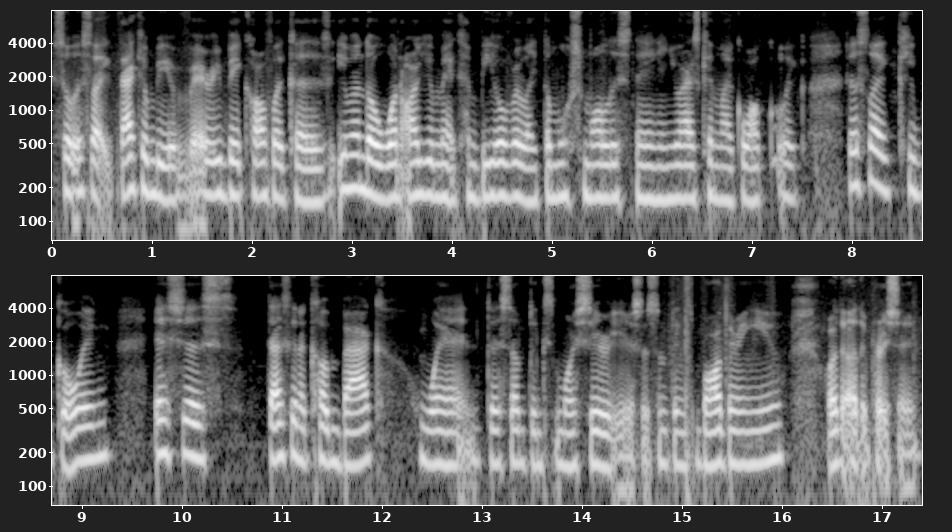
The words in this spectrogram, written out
So it's like that can be a very big conflict because even though one argument can be over like the most smallest thing and you guys can like walk like just like keep going, it's just that's gonna come back when there's something more serious or something's bothering you or the other person.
